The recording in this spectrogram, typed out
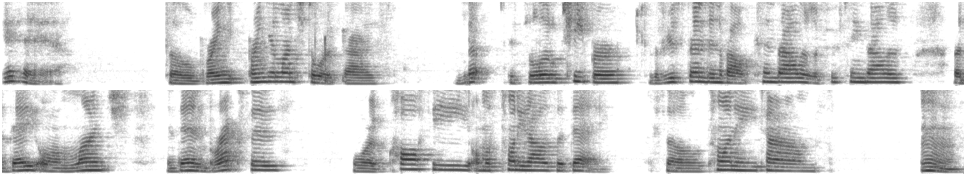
yeah. So bring bring your lunch to work, guys. Yep, it's a little cheaper because if you're spending about ten dollars or fifteen dollars a day on lunch and then breakfast or coffee, almost twenty dollars a day. So twenty times, mm,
